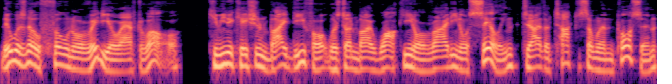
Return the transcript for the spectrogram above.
There was no phone or radio after all. Communication by default was done by walking or riding or sailing to either talk to someone in person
